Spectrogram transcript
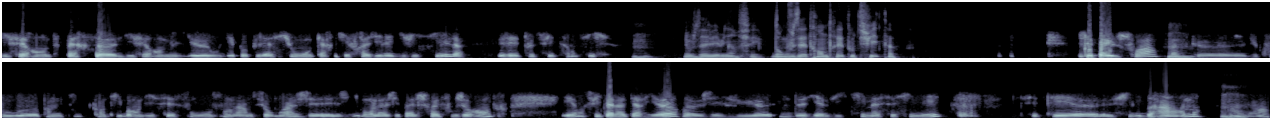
différentes personnes, différents milieux ou des populations, quartiers fragiles et difficiles, j'ai tout de suite senti. Mhm. Vous avez bien fait. Donc vous êtes rentré tout de suite j'ai pas eu le choix parce mhm. que du coup, quand, quand il brandissait son, son arme sur moi, j'ai dit bon là, j'ai pas le choix, il faut que je rentre. Et ensuite, à l'intérieur, j'ai vu une deuxième victime assassinée c'était euh, Philippe Braham. Mhm.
